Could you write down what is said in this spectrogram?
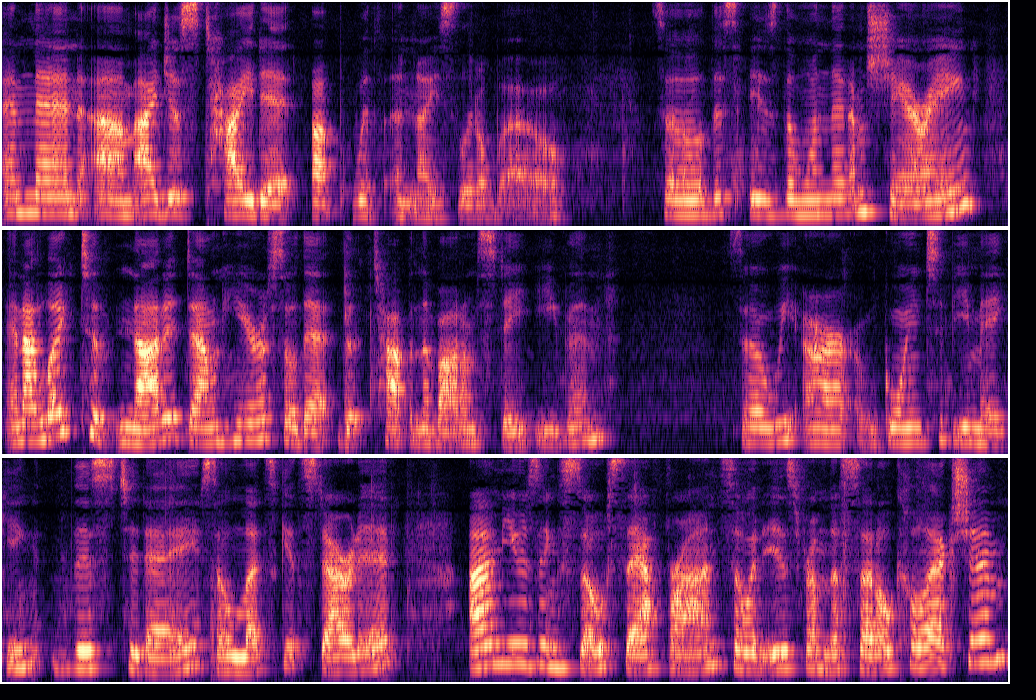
And then um, I just tied it up with a nice little bow. So this is the one that I'm sharing. And I like to knot it down here so that the top and the bottom stay even. So we are going to be making this today. So let's get started. I'm using So Saffron, so it is from the Subtle Collection.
